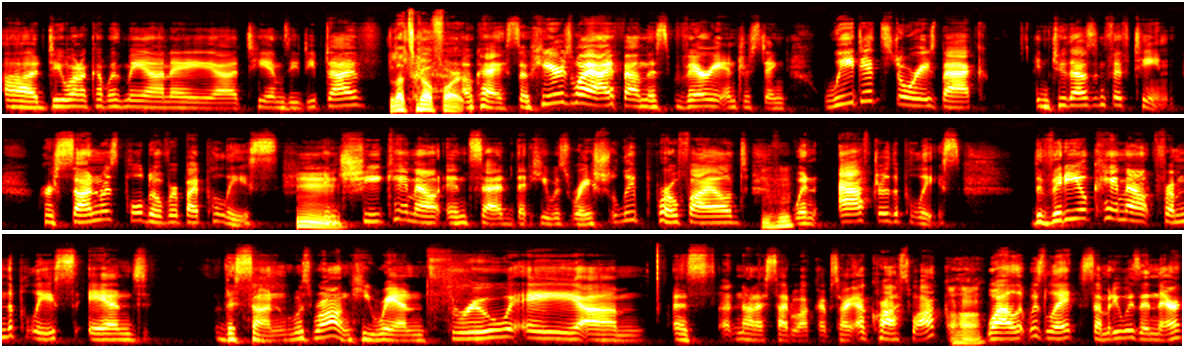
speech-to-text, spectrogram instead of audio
Uh, do you want to come with me on a uh, TMZ deep dive? Let's go for it. Okay, so here's why I found this very interesting. We did stories back in 2015. Her son was pulled over by police, Hmm. and she came out and said that he was racially profiled Mhm. when after the police. The video came out from the police, and the son was wrong. He ran through a, um, a s- not a sidewalk, I'm sorry, a crosswalk Uh-huh. while it was lit. Somebody was in there.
